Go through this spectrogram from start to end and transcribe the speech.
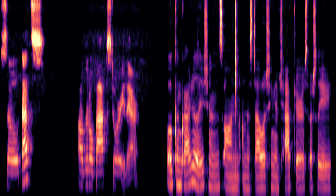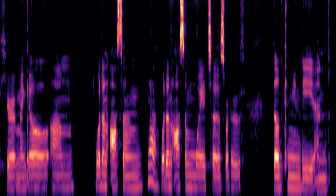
so that's a little backstory there. Well, congratulations on on establishing a chapter, especially here at McGill. Um, what an awesome, yeah, what an awesome way to sort of build community and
